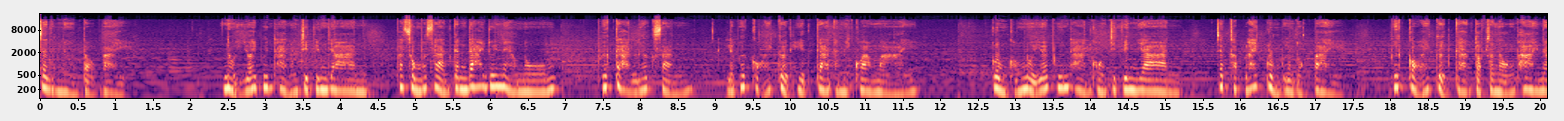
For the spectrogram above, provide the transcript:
จะดำเนินต่อไป หน่วยย่อยพื้นฐานของจิตวิญญาณ ผสมผสานกันได้ด้วยแนวโน้ม เพื่อการเลือกสรรและเพื่อก่อให้เกิดเหตุการณ์อันมีความหมาย กลุ่มของหน่วยย่อยพื้นฐานของจิตวิญญาณ จะขับไล่กลุ่มอื่นออกไป เพื่อก่อให้เกิดการตอบสนองภายใน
